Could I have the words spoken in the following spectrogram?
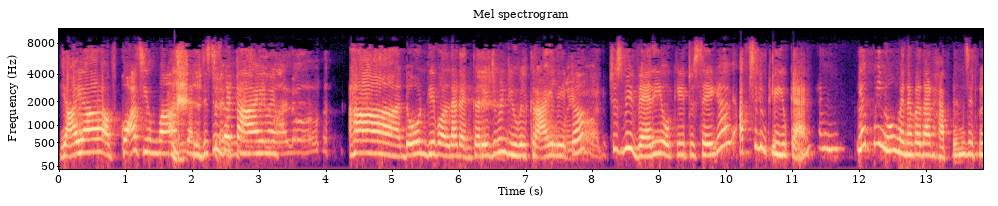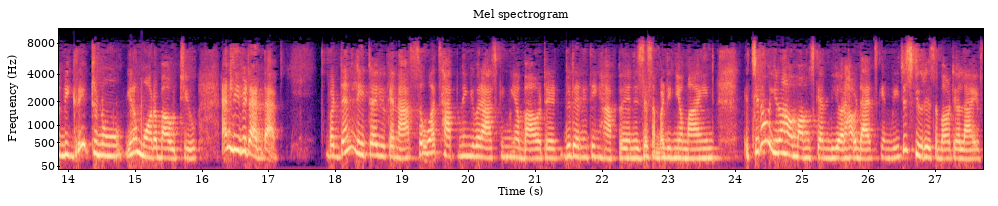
yeah, yeah, of course you must, and this is the time. And, Ah, don't give all that encouragement. You will cry oh later. Just be very okay to say, yeah, absolutely you can. And let me know whenever that happens. It will be great to know, you know, more about you and leave it at that. But then later you can ask, so what's happening? You were asking me about it. Did anything happen? Is there somebody in your mind? It's, you know, you know how moms can be or how dads can be, just curious about your life.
